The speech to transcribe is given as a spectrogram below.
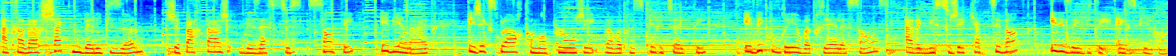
À travers chaque nouvel épisode, je partage des astuces santé et bien-être et j'explore comment plonger dans votre spiritualité et découvrir votre réelle essence avec des sujets captivants et des invités inspirants.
